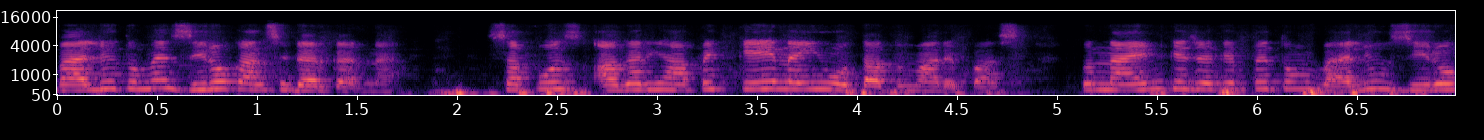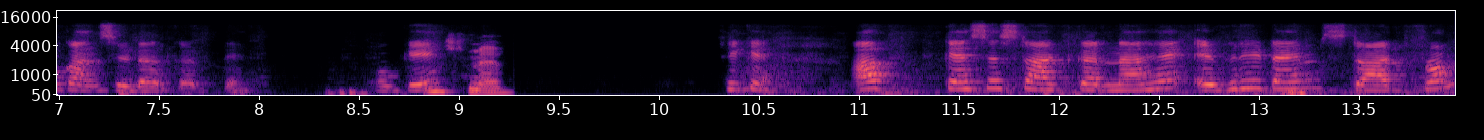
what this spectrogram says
वैल्यू तुम्हें जीरो कंसिडर करना है सपोज अगर यहाँ पे के नहीं होता तुम्हारे पास तो नाइन के जगह पे तुम वैल्यू जीरो कंसिडर करते ओके ठीक है अब कैसे स्टार्ट करना है एवरी टाइम स्टार्ट फ्रॉम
